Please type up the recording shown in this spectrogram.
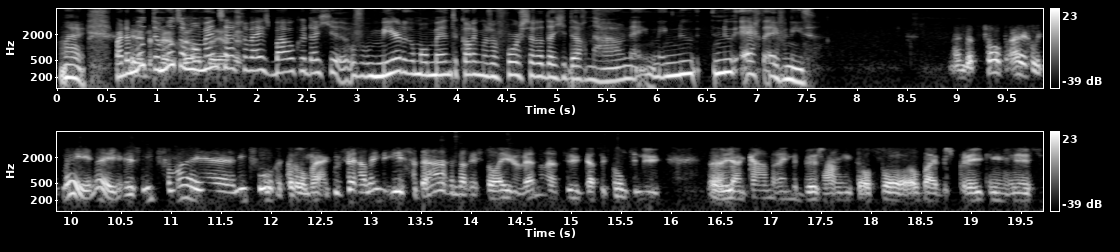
Nee. Maar er moet, er moet een moment zijn geweest, Bouke, dat je, of meerdere momenten kan ik me zo voorstellen dat je dacht, nou nee, nee nu, nu echt even niet. En dat valt eigenlijk mee. Nee, is niet voor mij eh, niet voorgekomen. Ik moet zeggen, alleen de eerste dagen, daar is het wel even wennen natuurlijk. Dat er continu ja, een camera in de bus hangt of, eh, of bij besprekingen is.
